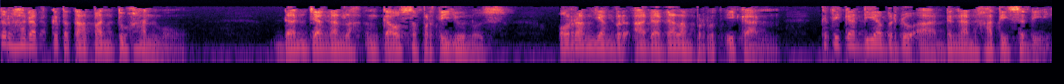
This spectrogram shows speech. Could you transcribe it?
terhadap ketetapan Tuhanmu. Dan janganlah engkau seperti Yunus, orang yang berada dalam perut ikan, ketika dia berdoa dengan hati sedih.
